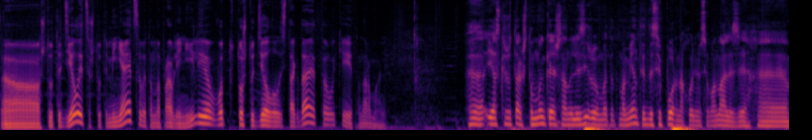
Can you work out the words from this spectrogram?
э, что-то делается, что-то меняется в этом направлении? Или вот то, что делалось тогда, это окей, это нормально? Э, я скажу так, что мы, конечно, анализируем этот момент и до сих пор находимся в анализе э,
